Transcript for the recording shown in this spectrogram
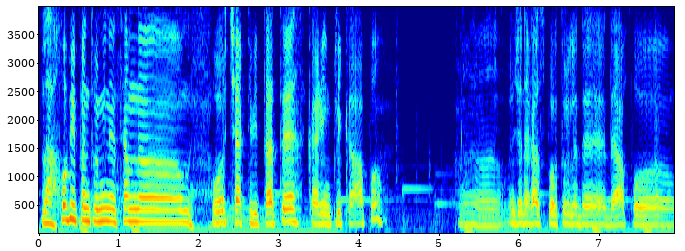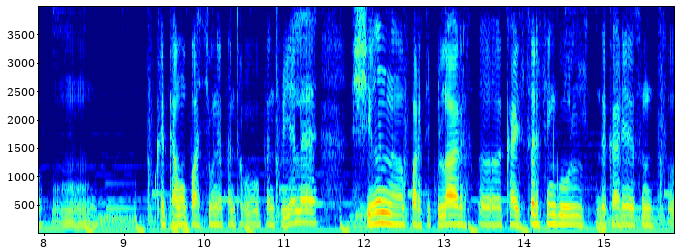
La hobby pentru mine înseamnă orice activitate care implică apă. Uh, în general, sporturile de, de apă mm, cred că am o pasiune pentru, pentru ele și în particular uh, kitesurfing-ul de care sunt, uh,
